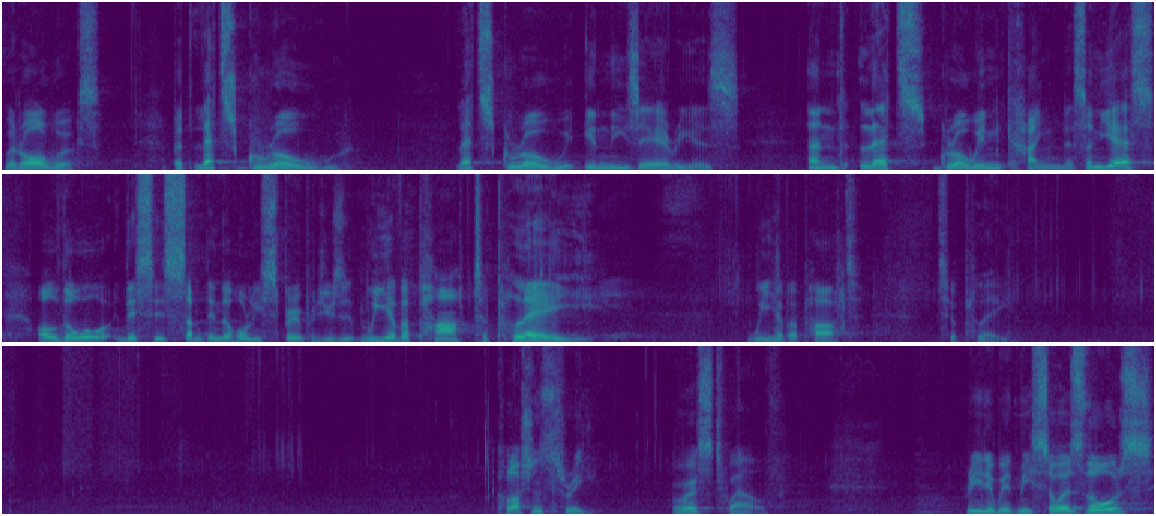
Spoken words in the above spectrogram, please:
We're all works. But let's grow. Let's grow in these areas and let's grow in kindness. And yes, although this is something the Holy Spirit produces, we have a part to play. We have a part to play. Colossians 3, verse 12. Read it with me. So, as those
